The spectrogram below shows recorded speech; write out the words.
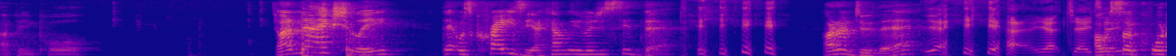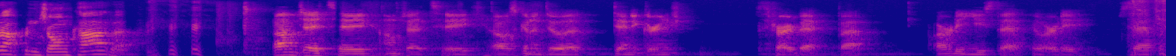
I've been Paul. I don't know, actually. That was crazy. I can't believe I just said that. I don't do that. yeah, yeah, yeah. JT. I was so caught up in John Carter. I'm JT. I'm JT. I was gonna do a Danny Green throwback, but I already used that already. Sadly,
